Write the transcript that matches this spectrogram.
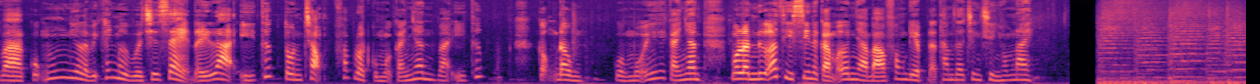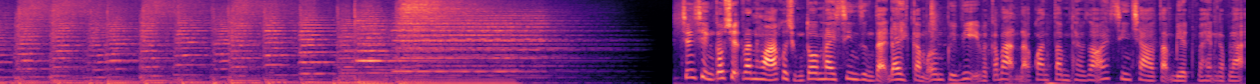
và cũng như là vị khách mời vừa chia sẻ, đấy là ý thức tôn trọng pháp luật của mỗi cá nhân và ý thức cộng đồng của mỗi cá nhân. Một lần nữa thì xin được cảm ơn nhà báo Phong Điệp đã tham gia chương trình hôm nay. Chương trình câu chuyện văn hóa của chúng tôi hôm nay xin dừng tại đây. Cảm ơn quý vị và các bạn đã quan tâm theo dõi. Xin chào, tạm biệt và hẹn gặp lại.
